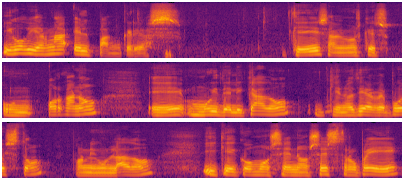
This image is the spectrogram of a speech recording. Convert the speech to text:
y gobierna el páncreas, que sabemos que es un órgano eh, muy delicado, que no tiene repuesto por ningún lado y que como se nos estropee,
